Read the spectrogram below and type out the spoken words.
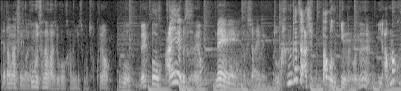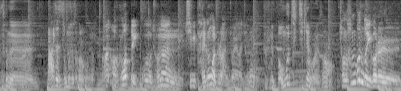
대단하신 거죠. 꿈을 찾아가지고 가는 게 정말 좋고요. 그리고 맥북 아이맥을 쓰세요? 네. 역시 아이맥. 좀 한 가지 아쉽다고 느끼는 거는 이 안마 커튼은 낮에서 주무셔서 그런 거예요. 아, 아, 그것도 있고 저는 집이 밝은 걸 별로 안 좋아해가지고 너무 칙칙해 보여서 저는 한 번도 이거를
